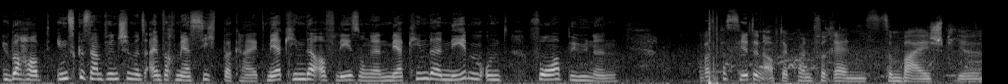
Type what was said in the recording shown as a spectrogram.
überhaupt insgesamt wünschen wir uns einfach mehr Sichtbarkeit, mehr Kinder auf Lesungen, mehr Kinder neben und vor Bühnen. Was passiert denn auf der Konferenz zum Beispiel?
